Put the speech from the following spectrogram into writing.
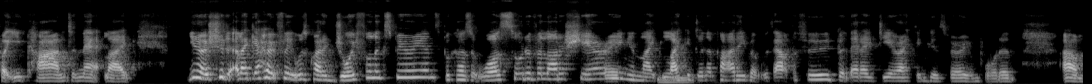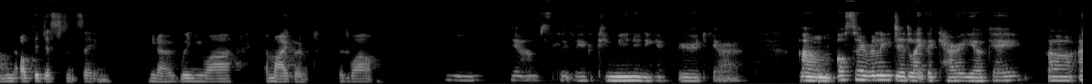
but you can't. And that like, you know, should like hopefully it was quite a joyful experience because it was sort of a lot of sharing and like mm-hmm. like a mm-hmm. dinner party but without the food. But that idea I think is very important um, of the distancing, you know, when you are a migrant as well. Mm. Yeah, absolutely. The community of food, yeah. Um, mm. also, I really did like the karaoke uh,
